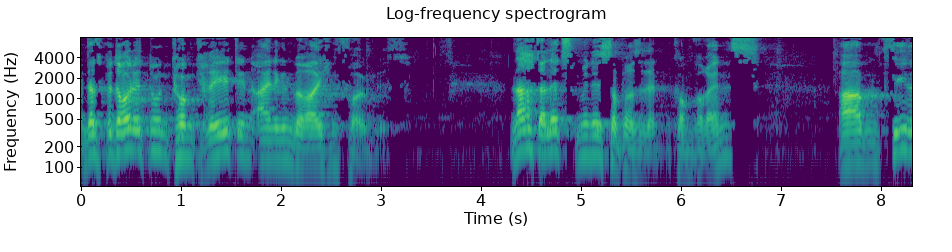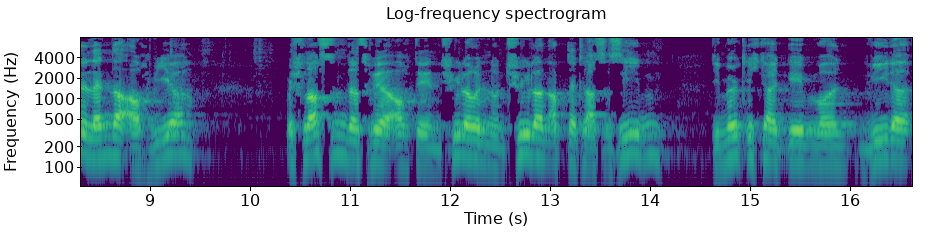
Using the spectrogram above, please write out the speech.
Das bedeutet nun konkret in einigen Bereichen Folgendes. Nach der letzten Ministerpräsidentenkonferenz haben viele Länder, auch wir, beschlossen, dass wir auch den Schülerinnen und Schülern ab der Klasse 7 die Möglichkeit geben wollen, wieder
